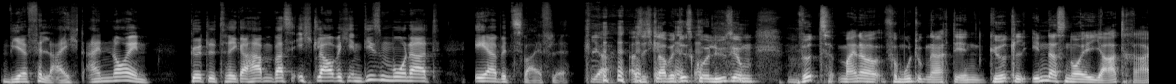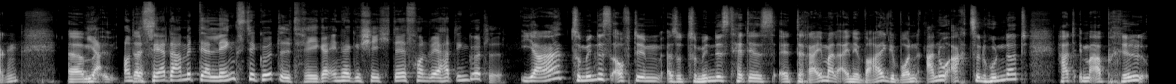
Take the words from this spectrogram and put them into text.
wir vielleicht einen neuen Gürtelträger haben, was ich glaube ich in diesem Monat eher bezweifle. Ja, also ich glaube, Disco Elysium wird meiner Vermutung nach den Gürtel in das neue Jahr tragen. Ähm, ja, und das, wäre damit der längste Gürtelträger in der Geschichte von Wer hat den Gürtel? Ja, zumindest auf dem, also zumindest hätte es äh, dreimal eine Wahl gewonnen. Anno 1800 hat im April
